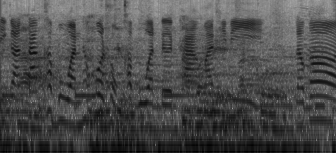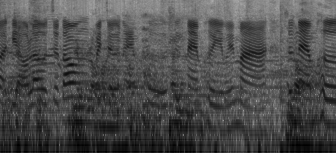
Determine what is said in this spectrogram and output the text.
มีการตั้งขบวนทั้งหมด 6 ขบวนเดินทางมาที่นี่ แล้วก็เดี๋ยวเราจะต้องไปเจอนายอำเภอซึ่งนายอำเภอยังไม่มา ซึ่งนายอำเภอ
